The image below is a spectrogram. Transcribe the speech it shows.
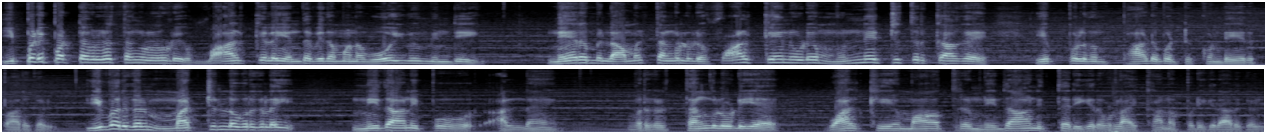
இப்படிப்பட்டவர்கள் தங்களுடைய வாழ்க்கையில் எந்த விதமான ஓய்வும் இன்றி நேரமில்லாமல் தங்களுடைய வாழ்க்கையினுடைய முன்னேற்றத்திற்காக எப்பொழுதும் பாடுபட்டு கொண்டே இருப்பார்கள். இவர்கள் மற்றுள்ளவர்களை நிதானிப்போர் அல்ல. இவர்கள் தங்களுடைய வாழ்க்கையை மாத்திரம் நிதானித்தருகிறவர்களாய் காணப்படுகிறார்கள்.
